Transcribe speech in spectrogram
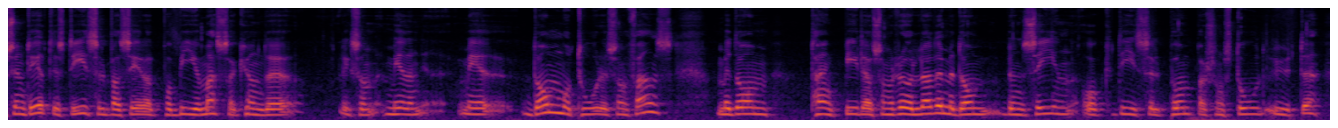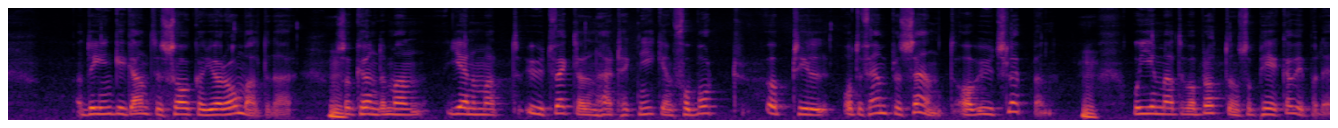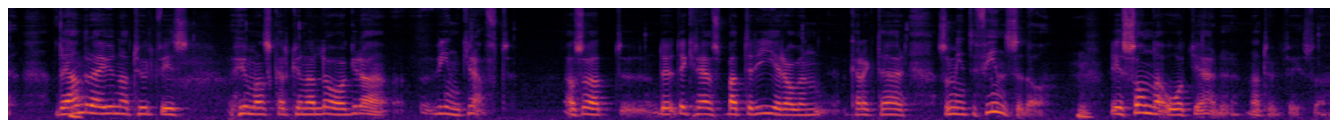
syntetisk diesel baserad på biomassa kunde liksom med, en, med de motorer som fanns, med de tankbilar som rullade, med de bensin och dieselpumpar som stod ute. Det är en gigantisk sak att göra om allt det där. Mm. Så kunde man genom att utveckla den här tekniken få bort upp till 85 procent av utsläppen. Mm. Och i och med att det var bråttom så pekar vi på det. Det Mm. andra är ju naturligtvis hur man ska kunna lagra vindkraft. Alltså att det, det krävs batterier av en karaktär som inte finns idag. Mm. Det är sådana åtgärder naturligtvis. Va?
